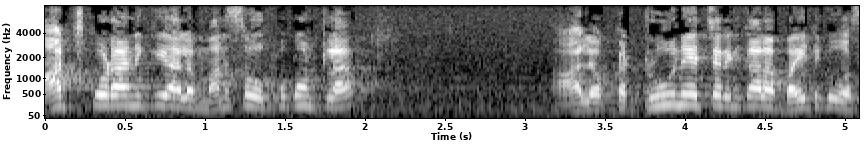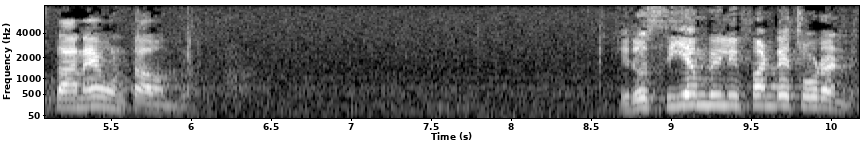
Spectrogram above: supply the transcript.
మార్చుకోవడానికి వాళ్ళ మనసు ఒప్పుకుంట్లా. వాళ్ళ యొక్క ట్రూ నేచర్ ఇంకా అలా బయటకు వస్తానే ఉంటా ఉంది. ఈరోజు సీఎం రిలీఫ్ ఫండే చూడండి.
